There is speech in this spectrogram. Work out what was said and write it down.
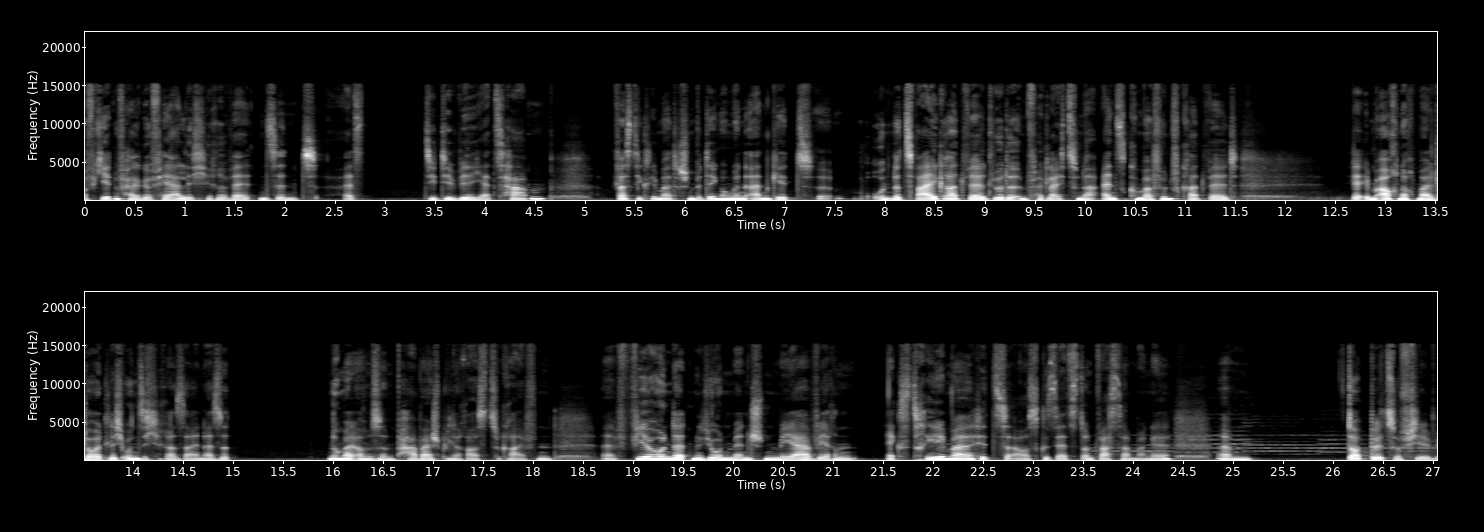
auf jeden Fall gefährlichere Welten sind als die, die wir jetzt haben was die klimatischen Bedingungen angeht. Und eine 2-Grad-Welt würde im Vergleich zu einer 1,5-Grad-Welt ja eben auch noch mal deutlich unsicherer sein. Also nur mal um so ein paar Beispiele rauszugreifen. 400 äh, Millionen Menschen mehr wären extremer Hitze ausgesetzt und Wassermangel. Ähm, doppelt so viel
